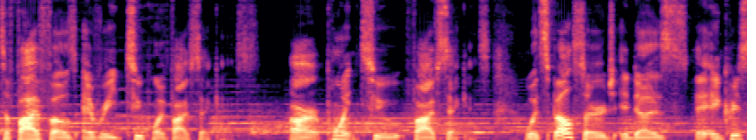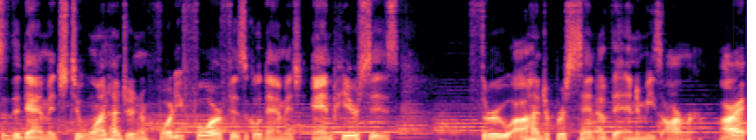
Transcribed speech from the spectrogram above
to 5 foes every 2.5 seconds. Or 0.25 seconds. With Spell Surge, it does it increases the damage to 144 physical damage and pierces through 100% of the enemy's armor. Alright?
